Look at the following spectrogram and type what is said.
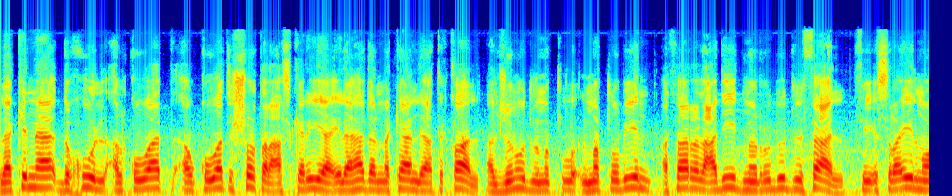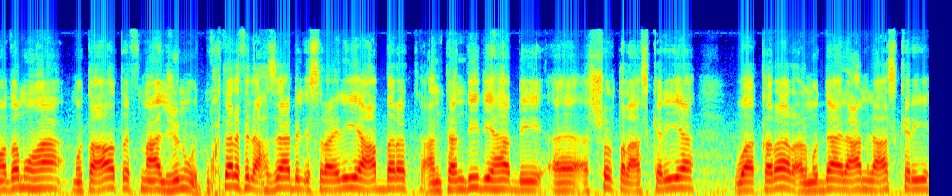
لكن دخول القوات أو قوات الشرطة العسكرية إلى هذا المكان لاعتقال الجنود المطلوبين أثار العديد من ردود الفعل في إسرائيل معظمها متعاطف مع الجنود. مختلف الأحزاب الإسرائيلية عبرت عن تنديدها بالشرطة العسكرية وقرار المدعي العام العسكري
